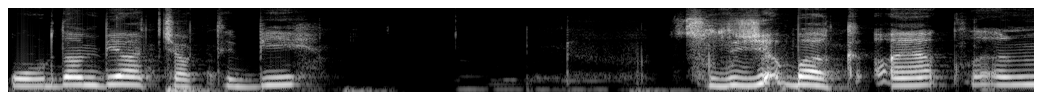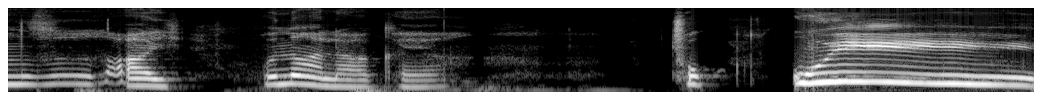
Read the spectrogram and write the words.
oradan bir atacaktı bir. Suluca bak ayaklarınızı ay o ne alaka ya? Çok uy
